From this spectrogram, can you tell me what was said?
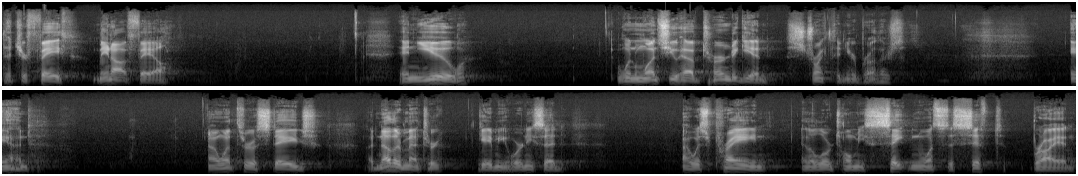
that your faith may not fail. And you, when once you have turned again, strengthen your brothers. And I went through a stage, another mentor gave me a word, and he said, I was praying, and the Lord told me, Satan wants to sift Brian.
